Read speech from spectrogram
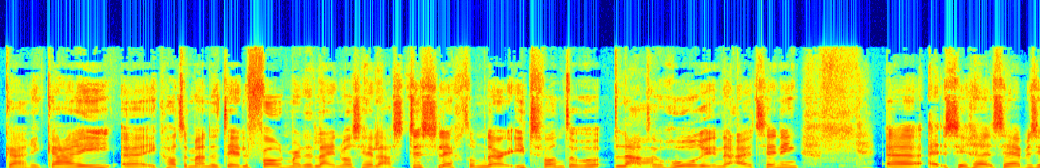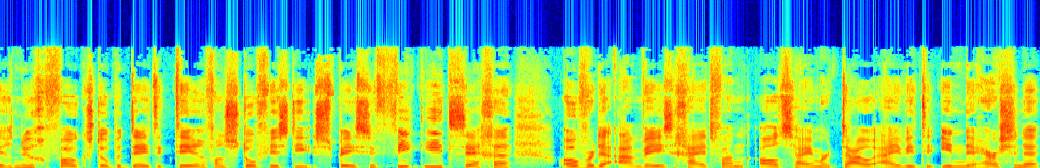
Karikari. Uh, ik had hem aan de telefoon, maar de lijn was helaas te slecht om daar iets van te ho laten ah. horen in de uitzending. Uh, ze, ze hebben zich nu gefocust op het detecteren van stofjes die specifiek iets zeggen over de aanwezigheid van Alzheimer-touw-eiwitten in de hersenen,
